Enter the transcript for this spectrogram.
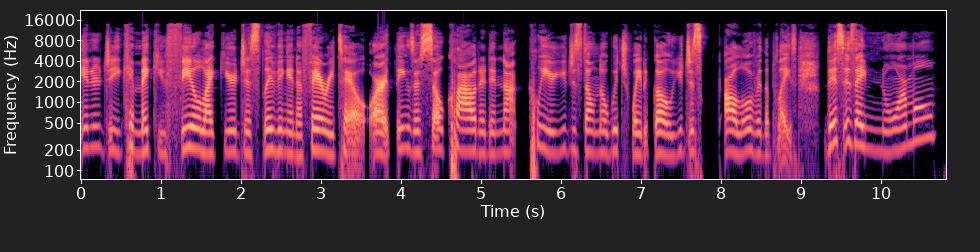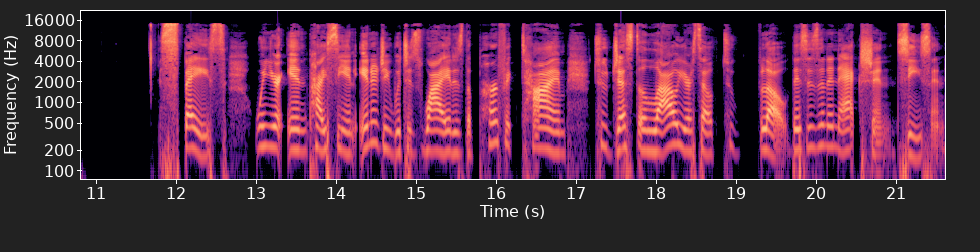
energy can make you feel like you're just living in a fairy tale or things are so clouded and not clear. You just don't know which way to go. You're just all over the place. This is a normal space when you're in Piscean energy, which is why it is the perfect time to just allow yourself to flow. This isn't an action season.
